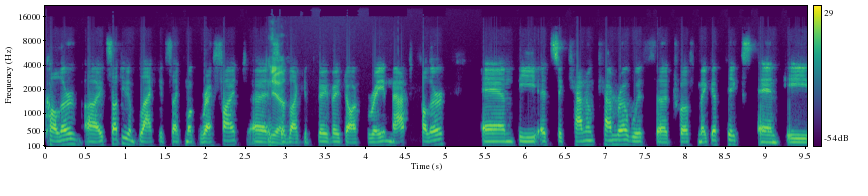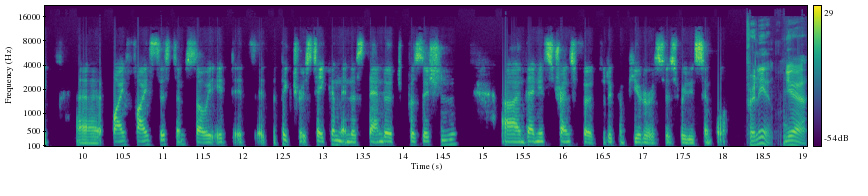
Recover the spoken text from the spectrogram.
color. Uh, it's not even black. It's like more graphite. Uh, yeah. So like a very very dark gray matte color. And the it's a Canon camera with uh, 12 megapixels and a uh, Wi-Fi system. So it, it's it, the picture is taken in a standard position uh, and then it's transferred to the computer. So it's really simple. Brilliant. Yeah.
